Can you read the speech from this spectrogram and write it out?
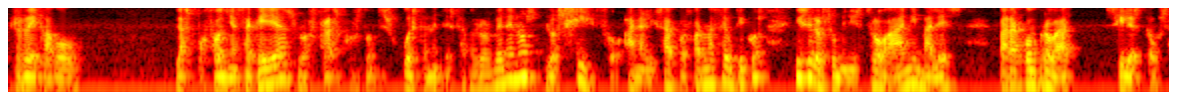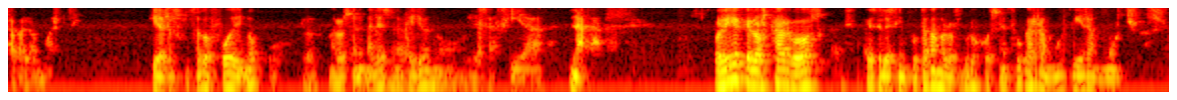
Recabó las pozoñas aquellas, los frascos donde supuestamente estaban los venenos, los hizo analizar por farmacéuticos y se los suministró a animales para comprobar si les causaba la muerte. Y el resultado fue inocuo. A los animales en aquello no les hacía nada. Os dije que los cargos que se les imputaban a los brujos en Zugarramurdi eran muchos.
